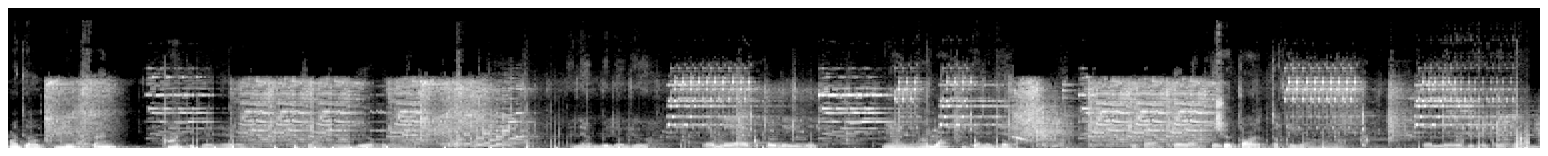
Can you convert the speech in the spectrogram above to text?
Hadi altı lütfen. Hadi be. Hiç şansımız yok. Neden böyle oluyor? Öyle yazdık o da iyidir. Yani ama gene de Çıkar, çıkar. çıkarttık ya. Belleğe bir de koyalım.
